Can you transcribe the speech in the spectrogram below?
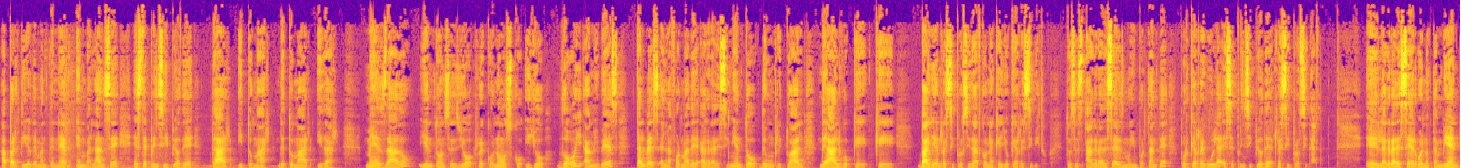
a partir de mantener en balance este principio de dar y tomar, de tomar y dar. Me es dado y entonces yo reconozco y yo doy a mi vez tal vez en la forma de agradecimiento, de un ritual, de algo que, que vaya en reciprocidad con aquello que he recibido. Entonces, agradecer es muy importante porque regula ese principio de reciprocidad. El agradecer, bueno, también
